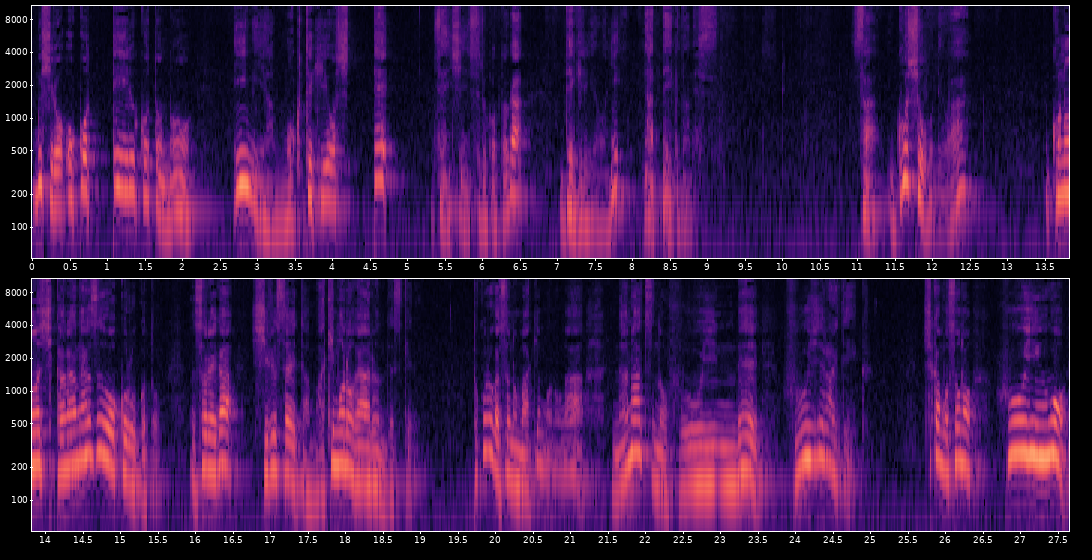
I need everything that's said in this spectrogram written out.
むしろ起こっていることの意味や目的を知って前進することができるようになっていくのです。さあ五章ではこの必ず起こることそれが記された巻物があるんですけれどところがその巻物が7つの封印で封じられていく。しかもその封印を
